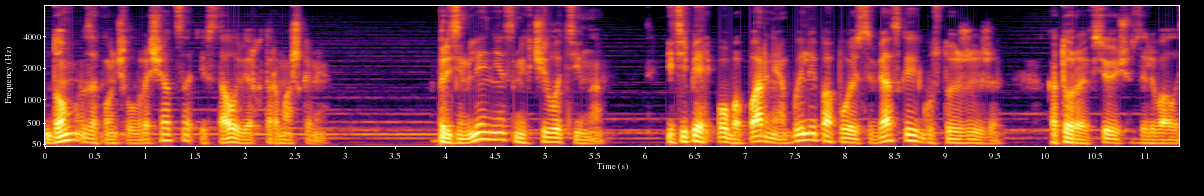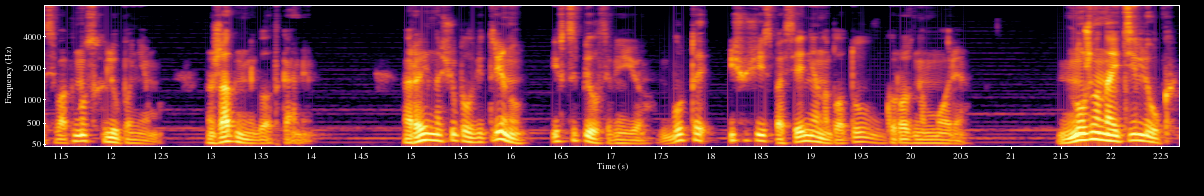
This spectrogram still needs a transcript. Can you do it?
Дом закончил вращаться и встал вверх тормашками. Приземление смягчило Тина. И теперь оба парня были по пояс в вязкой густой жиже – которая все еще заливалась в окно с хлюпанием, жадными глотками. Рэй нащупал витрину и вцепился в нее, будто ищущий спасения на плоту в Грозном море. «Нужно найти люк!»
